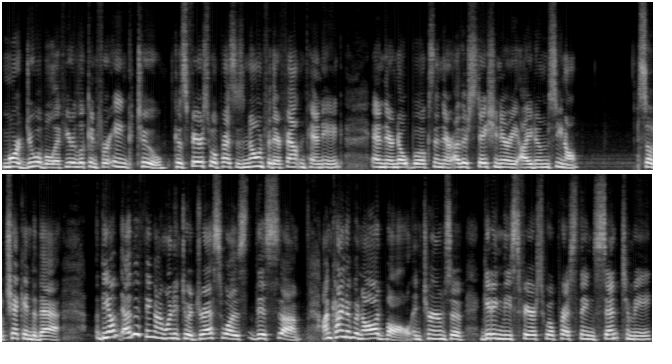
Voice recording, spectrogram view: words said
more doable if you're looking for ink too. Because Ferris Wheel Press is known for their fountain pen ink and their notebooks and their other stationery items, you know. So check into that the other thing I wanted to address was this, um, I'm kind of an oddball in terms of getting these Ferris wheel press things sent to me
